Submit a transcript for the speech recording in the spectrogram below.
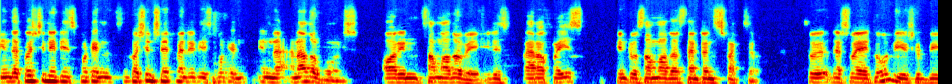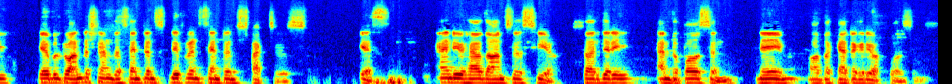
In the question, it is put in question statement, it is put in, in another words or in some other way. It is paraphrased into some other sentence structure. So that's why I told you, you should be able to understand the sentence, different sentence structures. Yes. And you have the answers here, surgery and the person, name or the category of persons.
